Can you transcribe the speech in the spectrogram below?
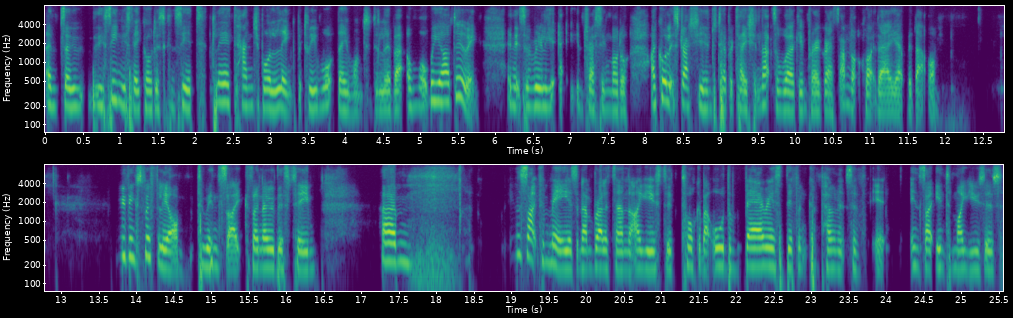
And so the senior stakeholders can see a clear, tangible link between what they want to deliver and what we are doing. And it's a really interesting model. I call it strategy interpretation. That's a work in progress. I'm not quite there yet with that one. Moving swiftly on to Insight, because I know this team. Um, Insight for me is an umbrella term that I use to talk about all the various different components of it, insight into my users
